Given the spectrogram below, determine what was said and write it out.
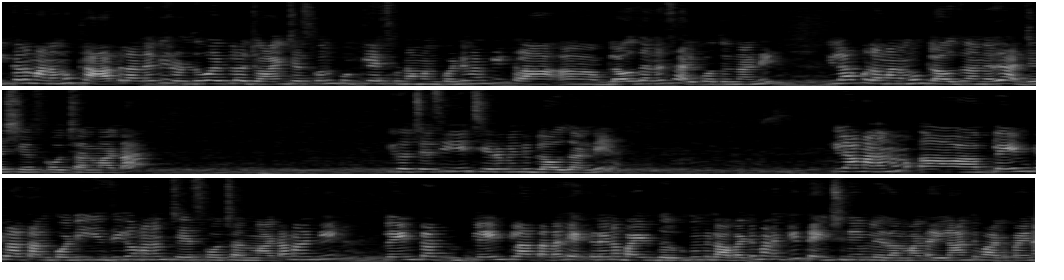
ఇక్కడ మనము క్లాత్లు అనేవి రెండు వైపులా జాయిన్ చేసుకొని కుట్లు వేసుకున్నాం అనుకోండి మనకి క్లా బ్లౌజ్ అనేది సరిపోతుందండి. ఇలా కూడా మనము బ్లౌజ్ అనేది అడ్జస్ట్ చేసుకోవచ్చు అనమాట ఇది వచ్చేసి ఈ చీర మీద బ్లౌజ్ అండి. ఇలా మనం ప్లెయిన్ క్లాత్ అనుకోండి ఈజీగా మనం చేసుకోవచ్చు అనమాట మనకి ప్లెయిన్ క్లాత్ ప్లెయిన్ క్లాత్ అనేది ఎక్కడైనా బయట దొరుకుతుంది కాబట్టి మనకి టెన్షన్ ఏం లేదనమాట ఇలాంటి వాటిపైన.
